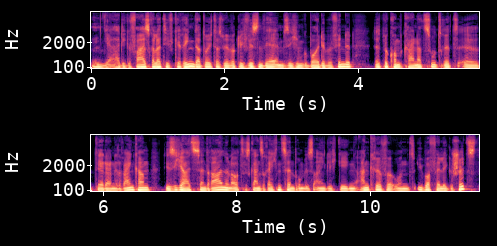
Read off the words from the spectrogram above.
ja, die Gefahr ist relativ gering, dadurch, dass wir wirklich wissen, wer sich im Gebäude befindet. Es bekommt keiner Zutritt, äh, der da nicht reinkam. Die Sicherheitszentralen und auch das ganze Rechenzentrum ist eigentlich gegen Angriffe und Überfälle geschützt.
